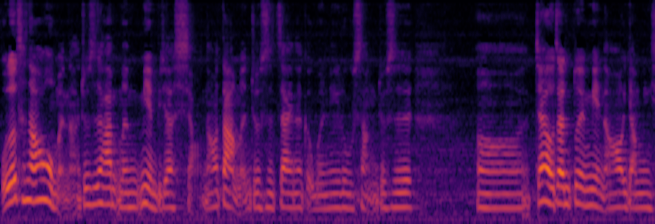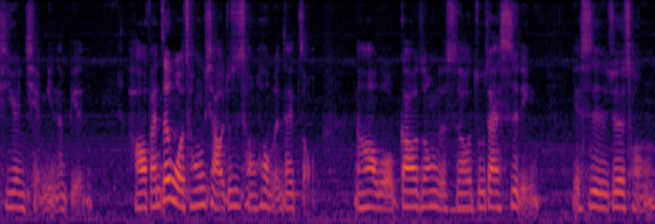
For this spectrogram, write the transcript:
我都称它后门啊，就是它门面比较小，然后大门就是在那个文丽路上，就是呃加油站对面，然后阳明戏院前面那边。好，反正我从小就是从后门在走，然后我高中的时候住在士林，也是就是从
